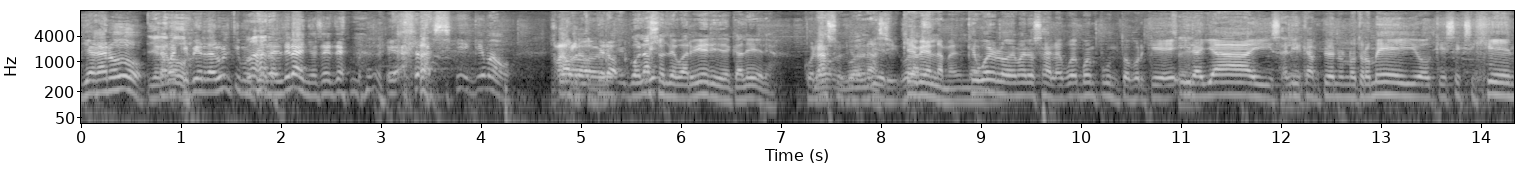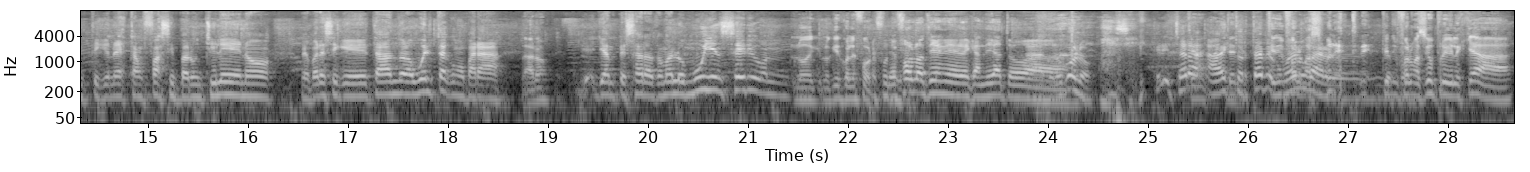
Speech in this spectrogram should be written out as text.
Ya ganó dos. Ya Capaz ganó que dos. pierda el último y Claro. pierda el del año. O sea, así, quemado. No, pero, golazo el de Barbieri y de Calera. Golazo el de Golazo. Barbieri, Qué bien la, la- Qué bueno lo de Mario Sala, buen, buen punto, porque ir allá y salir campeón en otro medio, que es exigente, que no es tan fácil para un chileno, me parece que está dando la vuelta como para Claro. ya- empezar a tomarlo muy en serio con Lo, de- lo que dijo el Lefort. De Ford lo tiene de candidato a a. Colo Colo. Ah, sí. ¿Quiere echar a, a Héctor Tapia como lugar? información, tiene- tiene información privilegiada,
